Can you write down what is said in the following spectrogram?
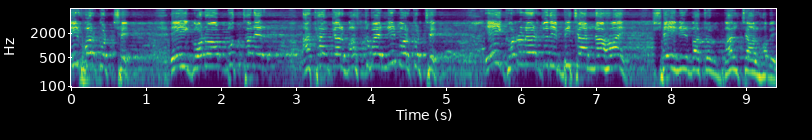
নির্ভর করছে, এই গণ অভ্যুত্থানের আকাঙ্ক্ষার বাস্তবায়ন নির্ভর করছে, এই ঘটনার যদি বিচার না হয়, সেই নির্বাচন বানচাল হবে।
